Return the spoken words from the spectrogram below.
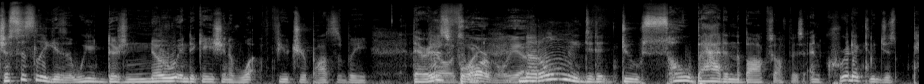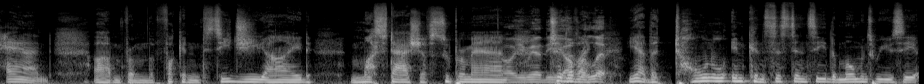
Justice League is we. There's no indication of what future possibly there is it's for it. horrible, yeah. Not only did it do so bad in the box office and critically just panned um, from the fucking CGI'd mustache of Superman. Oh, you mean the to upper like- lip. Yeah, the tonal inconsistency, the moments where you see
